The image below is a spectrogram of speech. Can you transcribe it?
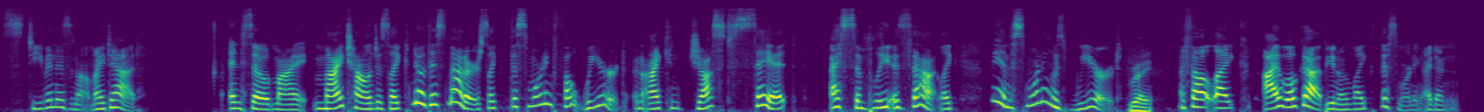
Stephen is not my dad. And so my my challenge is like, no, this matters. Like this morning felt weird and I can just say it as simply as that. Like, man, this morning was weird. Right. I felt like I woke up, you know, like this morning. I didn't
